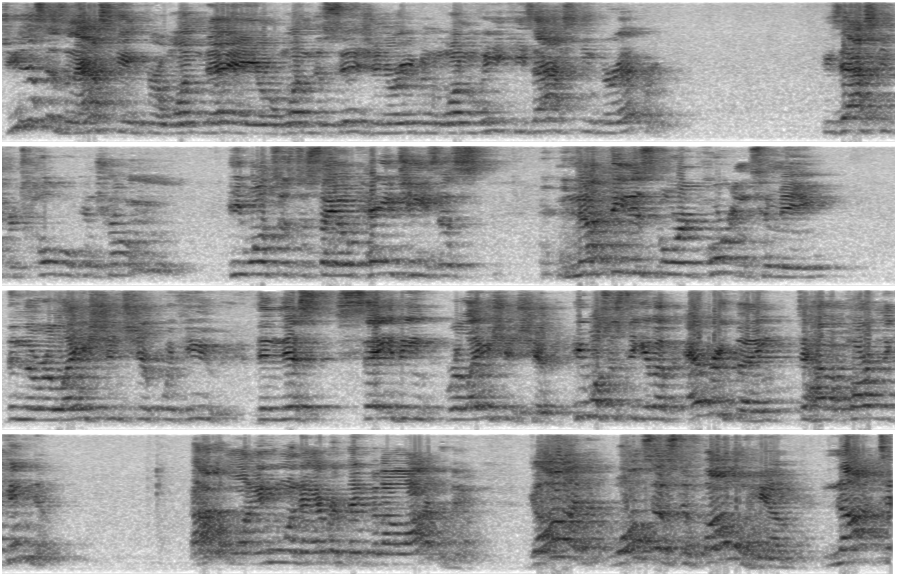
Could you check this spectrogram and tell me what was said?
Jesus isn't asking for one day or one decision or even one week. He's asking for everything. He's asking for total control. He wants us to say, okay, Jesus, nothing is more important to me than the relationship with you, than this saving relationship. He wants us to give up everything to have a part in the kingdom. I don't want anyone to ever think that I lied to them. God wants us to follow Him, not to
